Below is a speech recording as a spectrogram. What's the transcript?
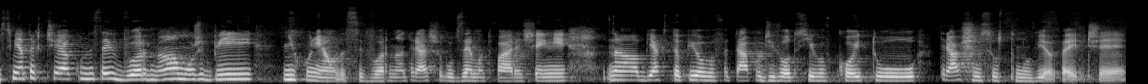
смятах, че ако не се върна, може би никой няма да се върна. Трябваше да го взема това решение. А, бях стъпила в етап от живота си, в който трябваше да се установя вече.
